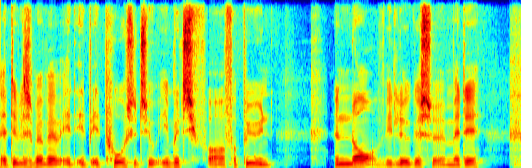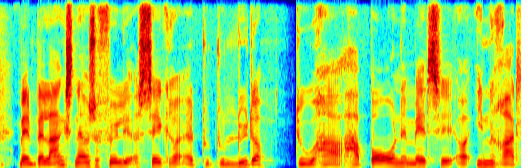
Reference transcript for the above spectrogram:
Øh, det vil simpelthen være et, et, et positivt image for, for byen, når vi lykkes med det. Men balancen er jo selvfølgelig at sikre, at du, du lytter, du har, har borgerne med til at indrette,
